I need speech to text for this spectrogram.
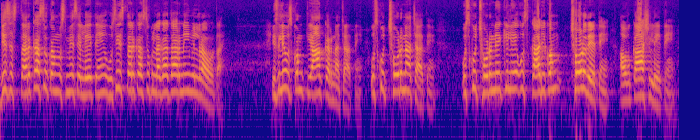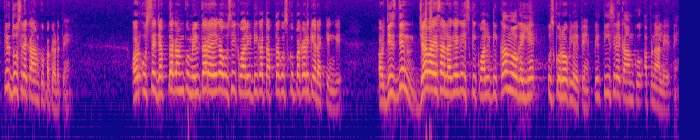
जिस स्तर का सुख हम उसमें से लेते हैं, उसी स्तर का सुख लगातार नहीं मिल रहा होता है। इसलिए उसको हम त्याग करना चाहते हैं, उसको छोड़ना चाहते हैं। उसको छोड़ने के लिए उस कार्य को हम छोड़ देते हैं, अवकाश लेते हैं, फिर दूसरे काम को पकड़ते हैं। और उससे जब तक हमको मिलता रहेगा, उसी क्वालिटी का तब तक उसको पकड़ के रखेंगे। और जिस दिन, जब ऐसा लगेगा इसकी क्वालिटी कम हो गई है, उसको रोक लेते हैं, फिर तीसरे काम को अपना लेते हैं।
